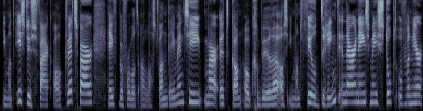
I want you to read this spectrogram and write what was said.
Iemand is dus vaak al kwetsbaar, heeft bijvoorbeeld al last van dementie, maar het kan ook gebeuren als iemand veel drinkt en daar ineens mee stopt. Of wanneer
